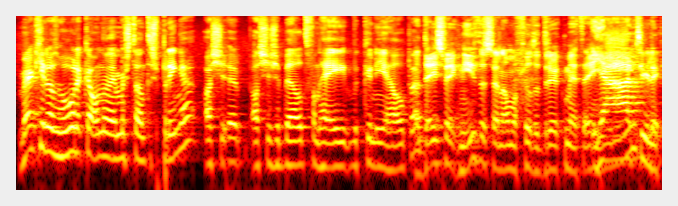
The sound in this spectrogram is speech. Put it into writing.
Merk je dat horeca-ondernemers staan te springen als je, als je ze belt van... hé, hey, we kunnen je helpen? Maar deze week niet. We zijn allemaal veel te druk met één Ja, natuurlijk.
